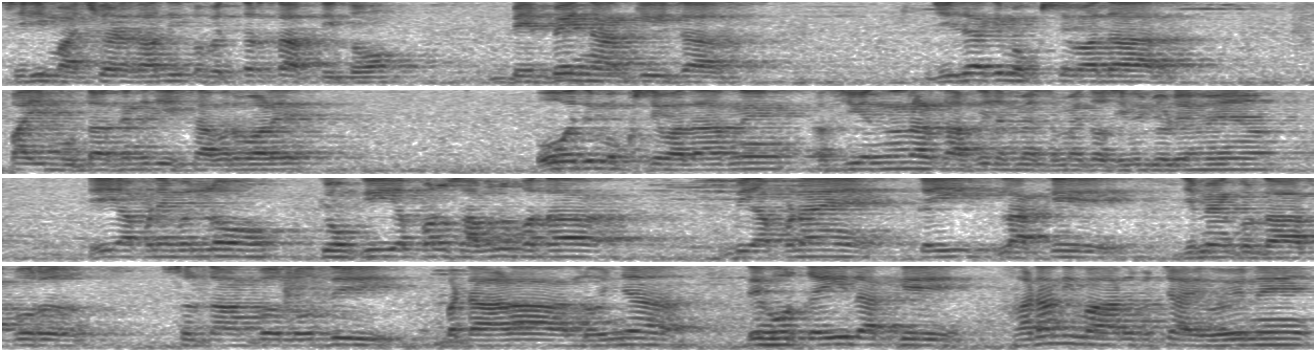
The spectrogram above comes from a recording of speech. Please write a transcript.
ਸ੍ਰੀ ਮਾਛੀਵਾੜਾ ਸਾਹਿਬ ਦੀ ਪਵਿੱਤਰ ਧਰਤੀ ਤੋਂ ਬੇਬੇ ਨਾਨਕੀ ਟਰਸਟ, ਜਿਹਦਾ ਕਿ ਮੁੱਖ ਸੇਵਾਦਾਰ ਭਾਈ ਬੂਟਾ ਸਿੰਘ ਜੀ ਸਾਬਰ ਵਾਲੇ ਉਹ ਇਹਦੇ ਮੁੱਖ ਸੇਵਾਦਾਰ ਨੇ। ਅਸੀਂ ਇਹਨਾਂ ਨਾਲ ਕਾਫੀ ਲੰਮੇ ਸਮੇਂ ਤੋਂ ਅਸੀਂ ਵੀ ਜੁੜੇ ਹੋਏ ਹਾਂ। ਇਹ ਆਪਣੇ ਵੱਲੋਂ, ਕਿਉਂਕਿ ਆਪਾਂ ਨੂੰ ਸਭ ਨੂੰ ਪਤਾ ਵੀ ਆਪਣਾ ਕਈ ਇਲਾਕੇ, ਜਿਵੇਂ ਗੁਰਦਾਸਪੁਰ, ਸੁਲਤਾਨਪੁਰ, ਲੋਧੀ, ਬਟਾਲਾ, ਲੋਹੀਆਂ ਤੇ ਹੋਰ ਕਈ ਇਲਾਕੇ ਹੜ੍ਹਾਂ ਦੀ ਮਾਰ ਵਿੱਚ ਆਏ ਹੋਏ ਨੇ,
